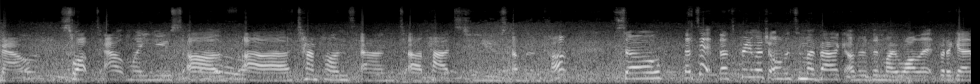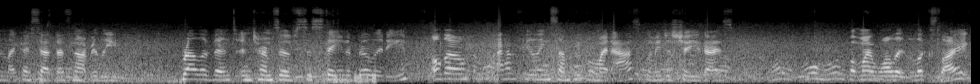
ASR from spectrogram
now, swapped out my use of uh, tampons and uh, pads to use a moon cup. So that's it. That's pretty much all that's in my bag other than my wallet. But again, like I said, that's not really relevant in terms of sustainability. Although I have a feeling some people might ask. Let me just show you guys what my wallet looks like.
